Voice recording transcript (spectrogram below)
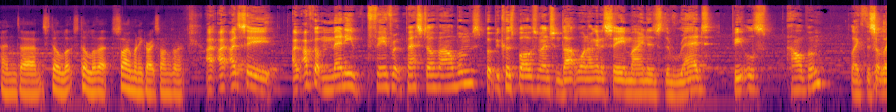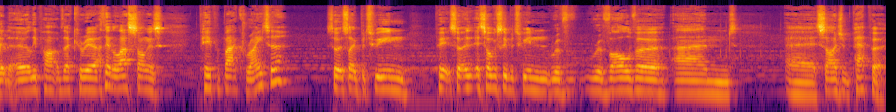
And um, still, lo- still love it. So many great songs on it. I, I'd say I've got many favorite best of albums, but because Bob's mentioned that one, I'm going to say mine is the Red Beatles album, like the sort of like the early part of their career. I think the last song is Paperback Writer, so it's like between. So it's obviously between Rev- Revolver and uh, Sergeant Pepper.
